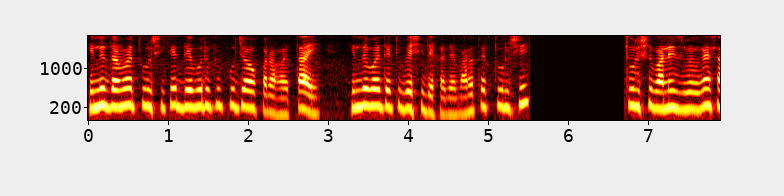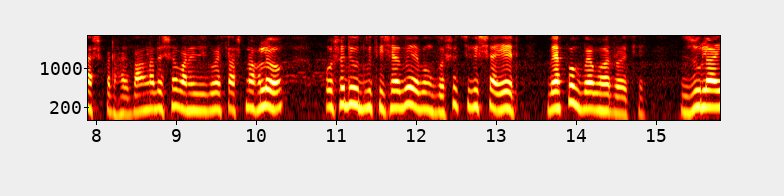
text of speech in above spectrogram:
হিন্দু ধর্মে তুলসীকে দেবরূপী পূজাও করা হয়। তাই হিন্দু বাড়িতে একটু বেশি দেখা যায়। ভারতের তুলসী তুলসী বাণিজ্যিকভাবে চাষ করা হয়। বাংলাদেশেও বাণিজ্যিকভাবে চাষ না হলেও ঔষধি উদ্ভিদ হিসাবে এবং ভেষজ চিকিৎসায় এর ব্যাপক ব্যবহার রয়েছে। জুলাই,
